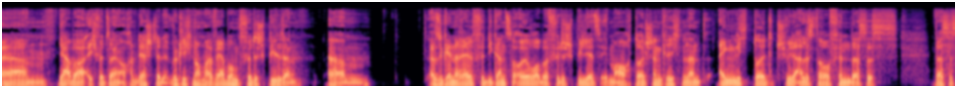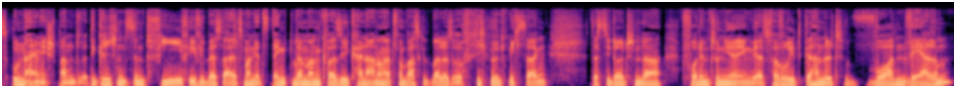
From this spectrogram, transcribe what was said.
Ähm, ja, aber ich würde sagen, auch an der Stelle wirklich nochmal Werbung für das Spiel dann. Ähm, also generell für die ganze Euro, aber für das Spiel jetzt eben auch Deutschland, Griechenland. Eigentlich deutet schon wieder alles darauf hin, dass es, dass es unheimlich spannend wird. Die Griechen sind viel, viel, viel besser, als man jetzt denkt, wenn man quasi keine Ahnung hat vom Basketball. Also ich würde nicht sagen, dass die Deutschen da vor dem Turnier irgendwie als Favorit gehandelt worden wären.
